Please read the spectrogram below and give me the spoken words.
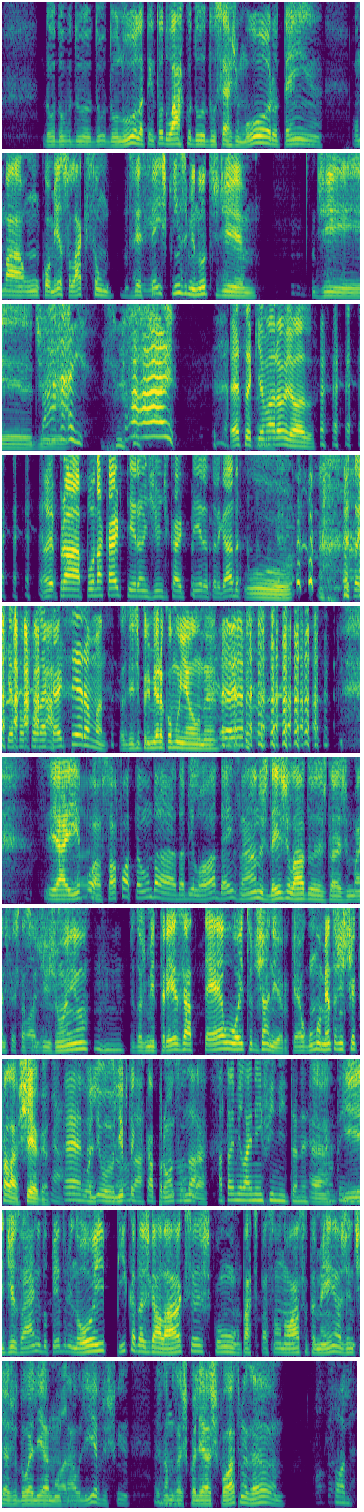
Do, do, do, do- do Lula, tem todo o arco do, do Sérgio Moro, tem uma, um começo lá que são 16, 15 minutos de. De. de... Ai, Ai! Essa aqui é maravilhosa. É pra pôr na carteira, anjinho de carteira, tá ligado? O. Essa aqui é pra pôr na carteira, mano. Fazer de primeira comunhão, né? E aí, pô, só fotão da, da Biló, 10 anos, desde lá dos- das manifestações de junho Uhum. de 2013 até o 8 de janeiro, que em algum momento a gente tinha que falar, chega. Ah, É, O, né? o Não livro tem dá. que ficar pronto, Não senão não dá. dá. A timeline é infinita, né? É, Não tem e jeito. design do Pedro Inouye, Pica das Galáxias, com participação nossa também. A gente ajudou ali a montar Foda. o livro, acho- ajudamos a escolher as fotos, mas é Foda.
